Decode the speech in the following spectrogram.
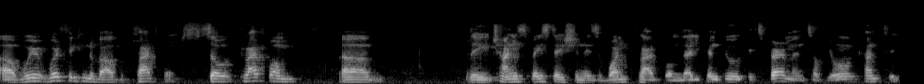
we're we're thinking about the platforms. So platform um, the Chinese space station is one platform that you can do experiments of your own country.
